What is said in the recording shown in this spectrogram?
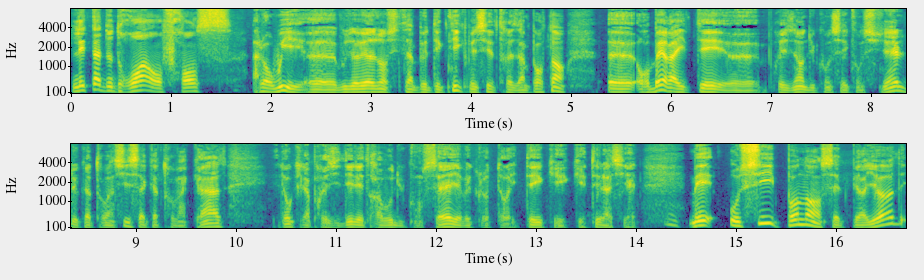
l'état de droit en France? Alors oui, vous avez raison, c'est un peu technique, mais c'est très important. Robert a été président du Conseil constitutionnel de 86 à 95. Et donc, il a présidé les travaux du Conseil avec l'autorité qui, était la sienne. Mm. Mais aussi, pendant cette période,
